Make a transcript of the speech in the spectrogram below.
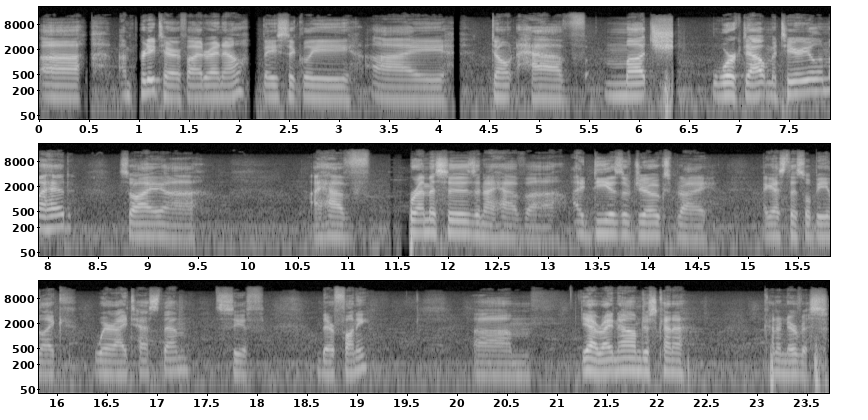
Uh, I'm pretty terrified right now. Basically, I don't have much worked out material in my head, so I uh, I have premises and I have uh, ideas of jokes, but I I guess this will be like where I test them to see if they're funny. Um, yeah, right now I'm just kind of kind of nervous.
